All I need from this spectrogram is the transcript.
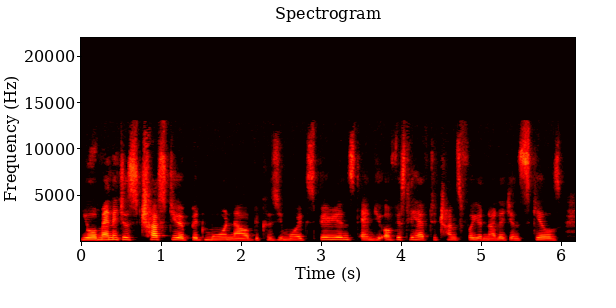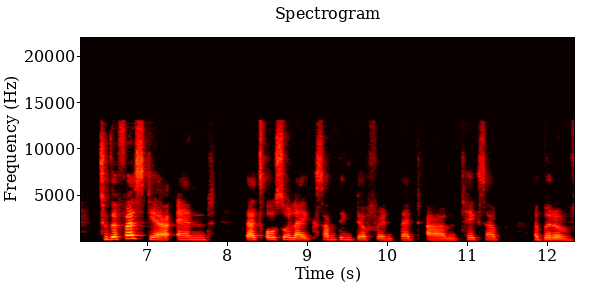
your managers trust you a bit more now because you're more experienced, and you obviously have to transfer your knowledge and skills to the first year, and that's also like something different that um, takes up a bit of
